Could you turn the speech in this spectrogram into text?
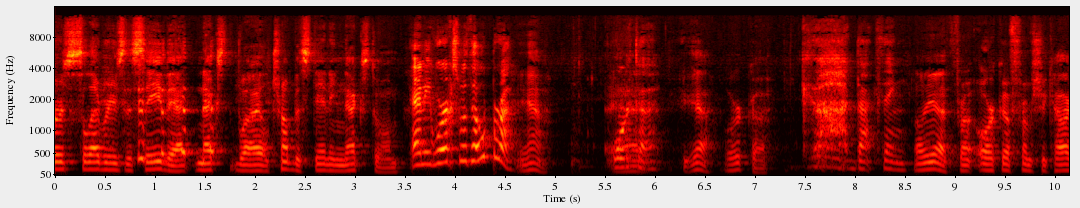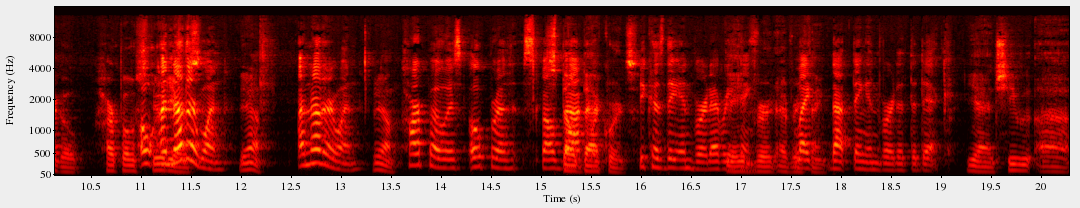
first celebrities to say that next while Trump is standing next to him. And he works with Oprah. Yeah. Orca. And- yeah, Orca. God, that thing. Oh yeah, from Orca from Chicago, Harpo Oh, Studios. another one. Yeah, Another one. Yeah. Harpo is Oprah spelled, Spelled backward backwards. because they invert everything. invert everything. Like that thing inverted the dick. yeah, and she, uh,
